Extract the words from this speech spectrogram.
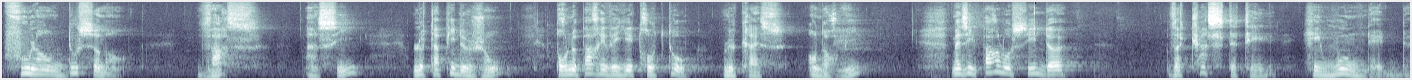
foulant doucement, vasse ainsi le tapis de jonc pour ne pas réveiller trop tôt Lucrèce endormie, mais il parle aussi de the chastity he wounded,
